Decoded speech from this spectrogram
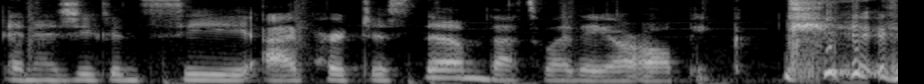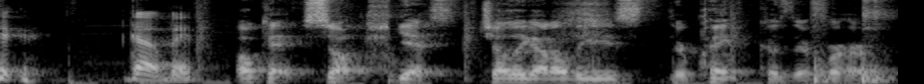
And as you can see, I purchased them. That's why they are all pink. Go, babe. Okay, so yes, Shelly got all these. They're pink because they're for her.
